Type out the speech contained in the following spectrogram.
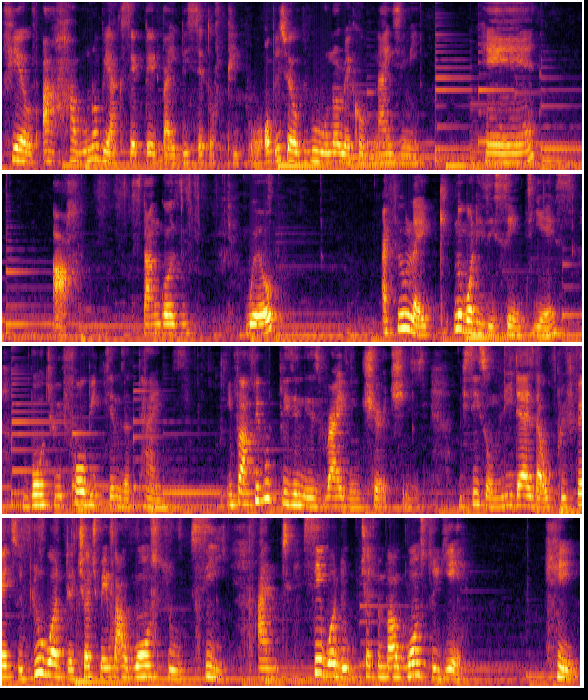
fear of ah, I will not be accepted by this set of people, or this set of people will not recognize me. Hey? Ah, Stangozi. Well, I feel like nobody is a saint, yes, but we fall victims at times. In fact, people pleasing is rife in churches. We see some leaders that would prefer to do what the church member wants to see and say what the church member wants to hear. Hey,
